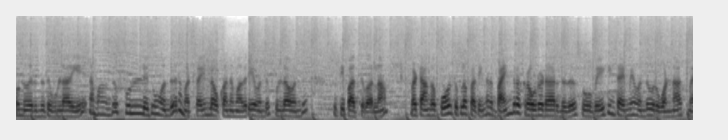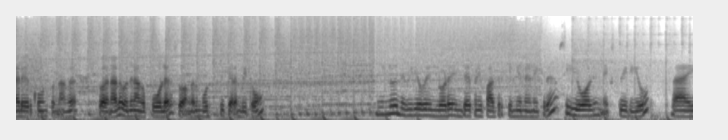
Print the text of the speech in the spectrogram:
ஒன்று இருந்தது உள்ளாரையே. நம்ம வந்து ஃபுல் இதுவும் வந்து நம்ம ட்ரெயினில் உட்காந்த மாதிரியே வந்து ஃபுல்லாக வந்து சுற்றி பார்த்து வரலாம். பட் அங்கே போகிறதுக்குள்ளே பார்த்திங்கன்னா அது பயங்கர க்ரௌடடாக இருந்தது. ஸோ வெயிட்டிங் டைமே வந்து ஒரு ஒன் ஹவர்ஸ் மேலே இருக்கும்னு சொன்னாங்க. ஸோ அதனால் வந்து நாங்கள் போகல ஸோ அங்கேருந்து முடிச்சுட்டு கிளம்பிட்டோம். நீங்களும் இந்த வீடியோவை எங்களோட என்ஜாய் பண்ணி பார்த்துருக்கீங்கன்னு நினைக்கிறேன். See you all in next video bye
